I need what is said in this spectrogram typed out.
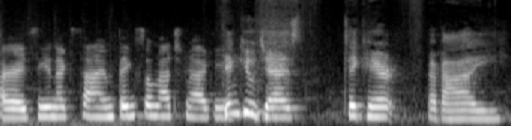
All right, see you next time. Thanks so much, Maggie. thank you, Jess. Take care. Bye bye.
